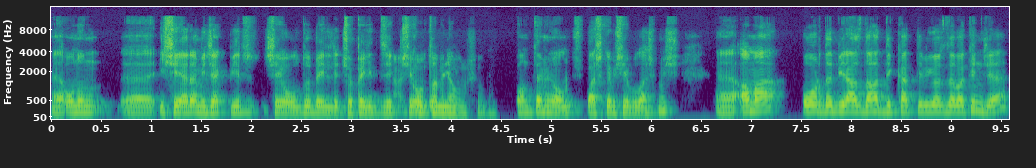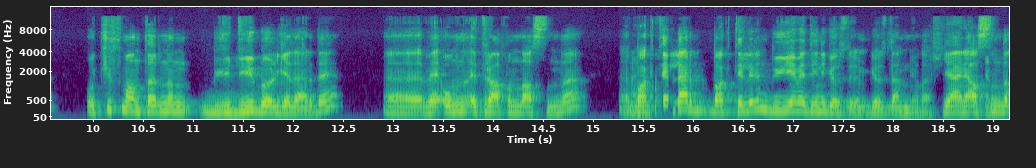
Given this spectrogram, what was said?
e, onun e, işe yaramayacak bir şey olduğu belli. Çöpe gidecek bir şey olduğu Kontamine olmuş oldu. kontamine olmuş, başka bir şey bulaşmış. Ama orada biraz daha dikkatli bir gözle bakınca o küf mantarının büyüdüğü bölgelerde e, ve onun etrafında aslında e, bakteriler bakterilerin büyüyemediğini gözlem, gözlemliyorlar. Yani aslında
